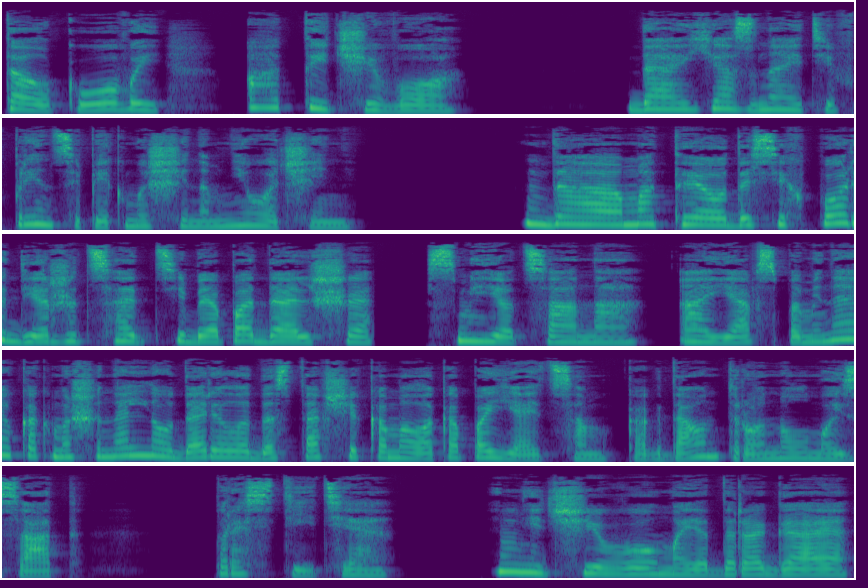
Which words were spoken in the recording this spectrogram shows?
толковый. А ты чего?» «Да, я, знаете, в принципе, к мужчинам не очень». «Да, Матео до сих пор держится от тебя подальше», — смеется она. А я вспоминаю, как машинально ударила доставщика молока по яйцам, когда он тронул мой зад. «Простите». «Ничего, моя дорогая,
